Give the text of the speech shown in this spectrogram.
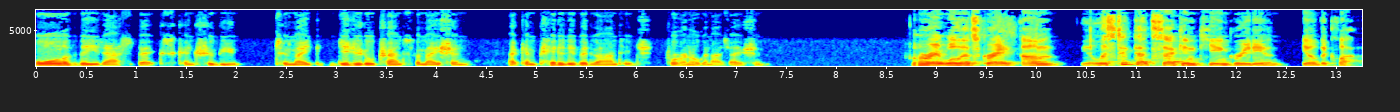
All of these aspects contribute to make digital transformation a competitive advantage for an organization. All right, well, that's great. Um, let's take that second key ingredient, you know, the cloud.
